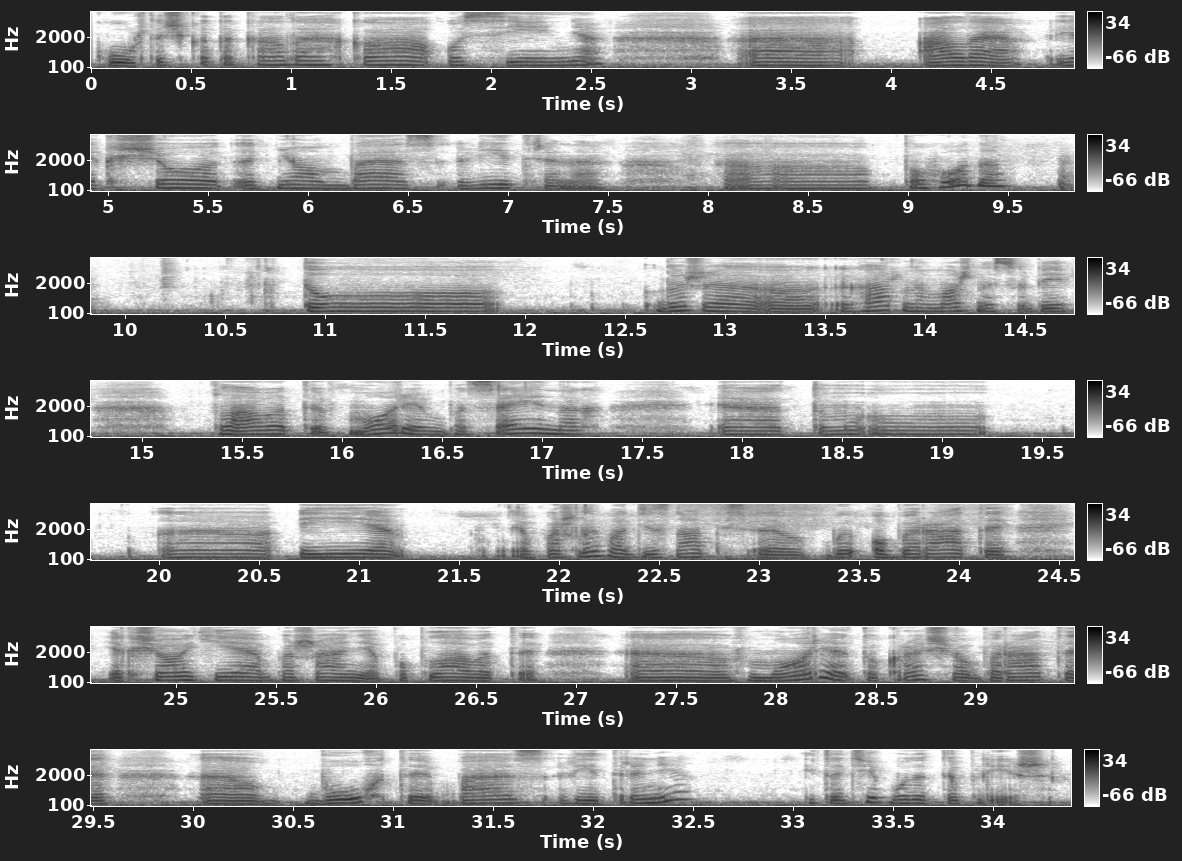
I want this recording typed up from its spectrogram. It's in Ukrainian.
курточка така легка, осіння. Е, Але якщо днем безвітряна е, погода, то дуже е, гарно можна собі плавати в морі, в басейнах. Е, Тому е, важливо дізнатися, е, обирати, якщо є бажання поплавати е, в морі, то краще обирати е, бухти безвітряні, і тоді буде тепліше.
